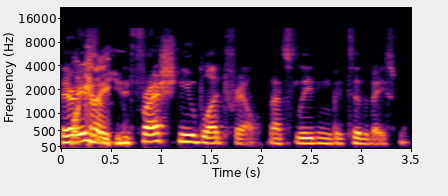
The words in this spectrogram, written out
There What is can a fresh new blood trail that's leading to the basement.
